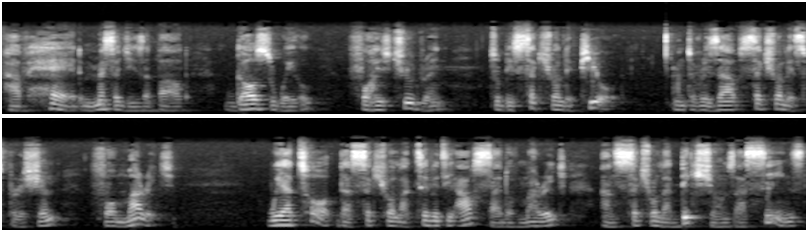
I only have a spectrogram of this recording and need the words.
have heard messages about God's will for his children to be sexually pure and to reserve sexual expression for marriage. We are taught that sexual activity outside of marriage and sexual addictions are sins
